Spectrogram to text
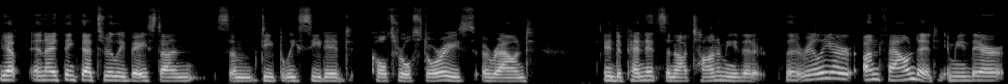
Yep. And I think that's really based on some deeply seated cultural stories around independence and autonomy that are, that really are unfounded. I mean, they're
